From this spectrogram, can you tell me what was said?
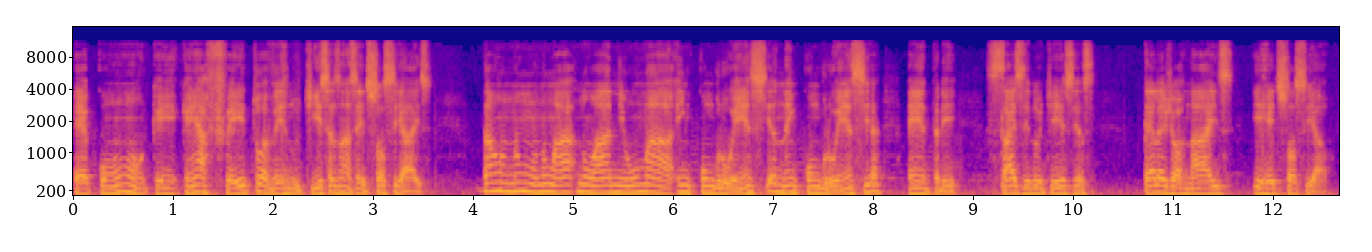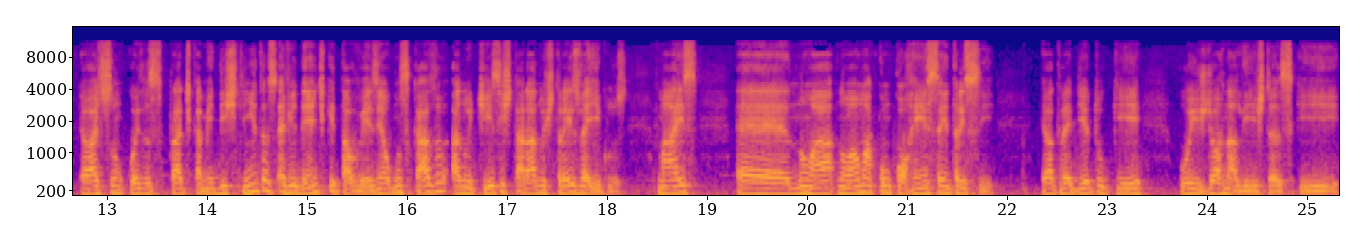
é, com quem, quem é afeito a ver notícias nas redes sociais. Então, não, não, há, não há nenhuma incongruência nem congruência entre sites de notícias, telejornais e rede social. Eu acho que são coisas praticamente distintas. É evidente que talvez em alguns casos a notícia estará nos três veículos, mas é, não, há, não há uma concorrência entre si. Eu acredito que os jornalistas que,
